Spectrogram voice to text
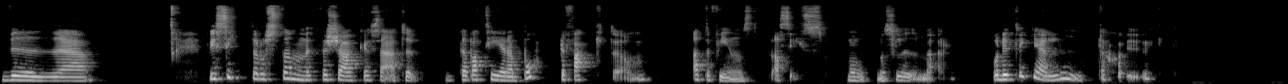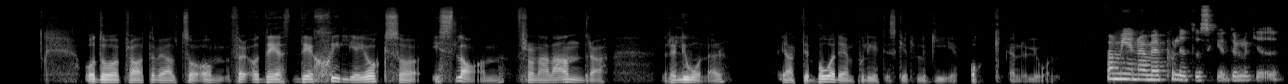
vi, eh, vi sitter och ständigt försöker så här, typ, debattera bort det faktum att det finns rasism mot muslimer. Och det tycker jag är lite sjukt. Och då pratar vi alltså om, för, och det, det skiljer ju också islam från alla andra religioner. Att det både är en politisk ideologi och en religion. Vad menar du med politisk ideologi?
